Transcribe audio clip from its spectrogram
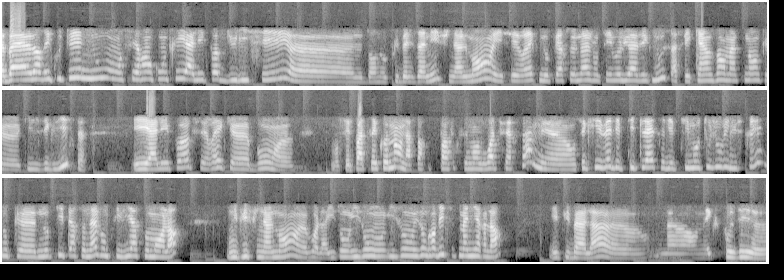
Eh ben, alors écoutez, nous on s'est rencontrés à l'époque du lycée, euh, dans nos plus belles années finalement, et c'est vrai que nos personnages ont évolué avec nous, ça fait 15 ans maintenant qu'ils existent, et à l'époque c'est vrai que bon, euh, bon c'est pas très commun, on n'a pas, pas forcément le droit de faire ça, mais euh, on s'écrivait des petites lettres et des petits mots toujours illustrés, donc euh, nos petits personnages ont pris vie à ce moment-là. Et puis finalement, euh, voilà, ils ont, ils ont, ils ont, ils ont grandi de cette manière-là. Et puis bah là, euh, on a, exposé euh,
